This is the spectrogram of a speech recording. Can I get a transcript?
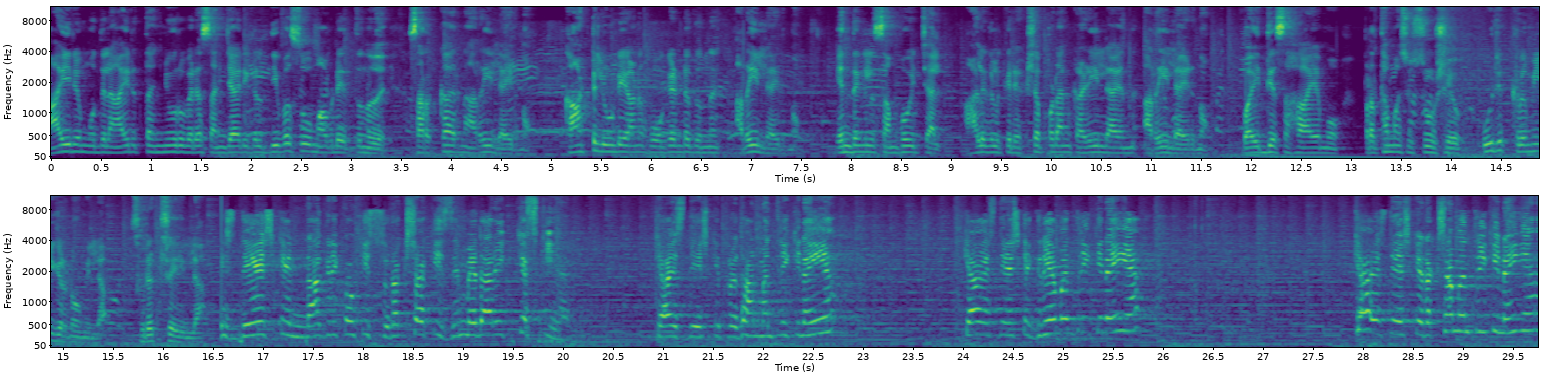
ആയിരം മുതൽ ആയിരത്തഞ്ഞൂറ് വരെ സഞ്ചാരികൾ ദിവസവും അവിടെ എത്തുന്നത് സർക്കാരിന് അറിയില്ലായിരുന്നു. കാട്ടിലൂടെയാണ് പോകേണ്ടതെന്ന് അറിയില്ലായിരുന്നു. എന്തെങ്കിലും സംഭവിച്ചാൽ ആളുകൾക്ക് രക്ഷപ്പെടാൻ കഴിയില്ല എന്ന് അറിയില്ലായിരുന്നോ വൈദ്യസഹായമോ പ്രഥമ ശുശ്രൂഷയോ ഒരു ക്രമീകരണവുമില്ല സുരക്ഷയില്ല इस देश के नागरिकों की सुरक्षा की जिम्मेदारी किसकी है क्या इस देश के प्रधानमंत्री की नहीं है क्या इस देश के गृह मंत्री की नहीं है क्या इस देश के रक्षा मंत्री की नहीं है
